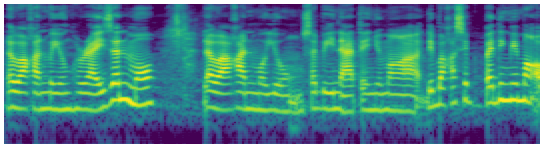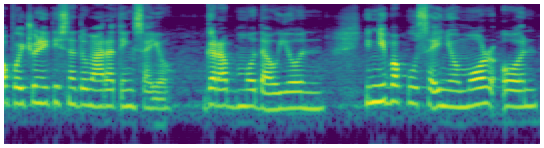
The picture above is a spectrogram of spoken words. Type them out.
lawakan mo yung horizon mo, lawakan mo yung sabihin natin yung mga, 'di ba kasi pwedeng may mga opportunities na dumarating sa iyo. Grab mo daw yun. Yung iba po sa inyo, more on,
